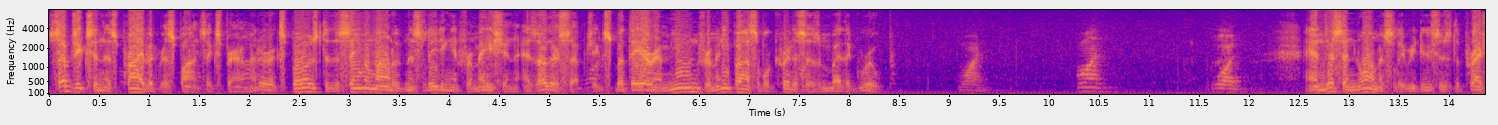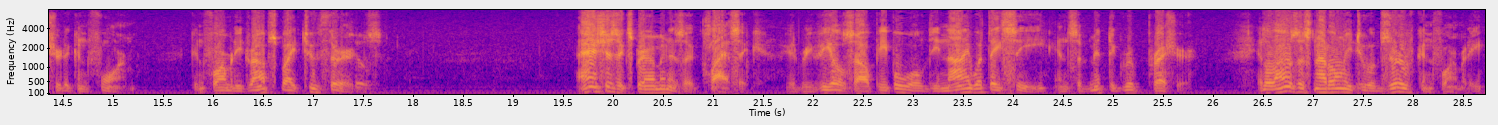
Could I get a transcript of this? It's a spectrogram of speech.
Subjects in this private response experiment are exposed to the same amount of misleading information as other subjects, but they are immune from any possible criticism by the group. One. One. One. And this enormously reduces the pressure to conform. Conformity drops by two-thirds. Asch's experiment is a classic. It reveals how people will deny what they see and submit to group pressure. It allows us not only to observe conformity,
